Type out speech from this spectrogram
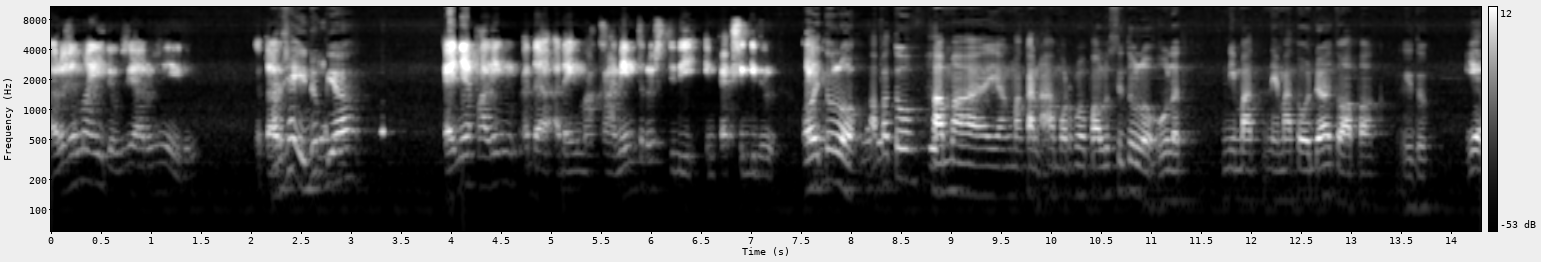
harusnya mah hidup sih harusnya hidup tahu. Harusnya hidup ya. kayaknya paling ada ada yang makanin terus jadi infeksi gitu loh Oh itu loh, apa tuh hama yang makan Amorphophallus itu loh, ulet nemat nematoda atau apa gitu. ya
